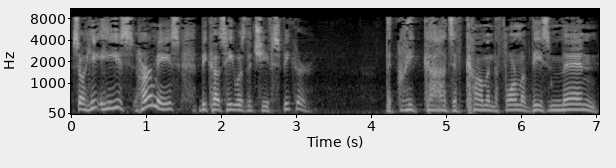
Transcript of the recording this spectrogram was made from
So he, he's Hermes because he was the chief speaker. The Greek gods have come in the form of these men.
